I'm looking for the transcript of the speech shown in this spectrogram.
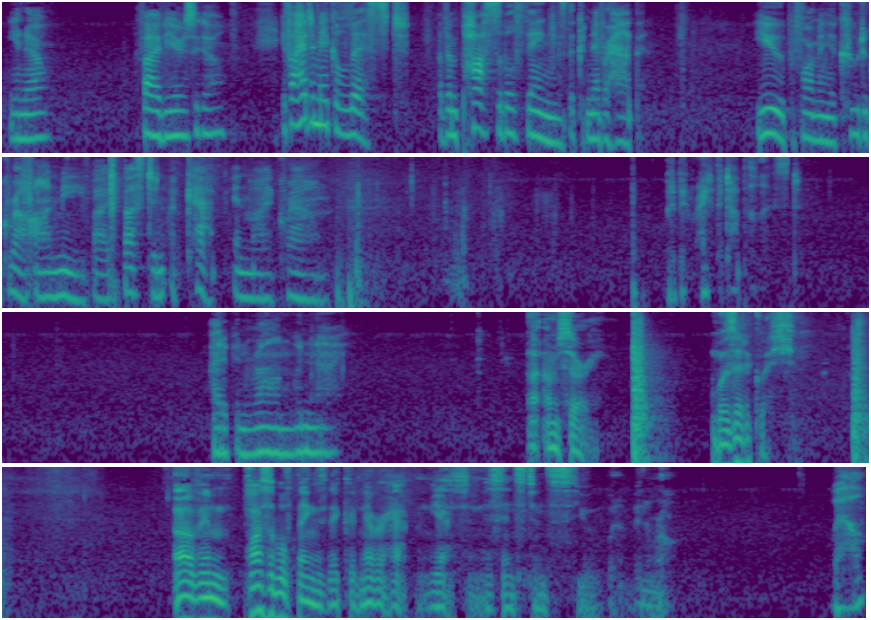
You know, five years ago, if I had to make a list of impossible things that could never happen, you performing a coup de grace on me by busting a cap in my crown would have been right at the top of the list. I'd have been wrong, wouldn't I? I- I'm sorry. Was that a question? Of impossible things that could never happen, yes, in this instance, you would have been wrong. Well,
